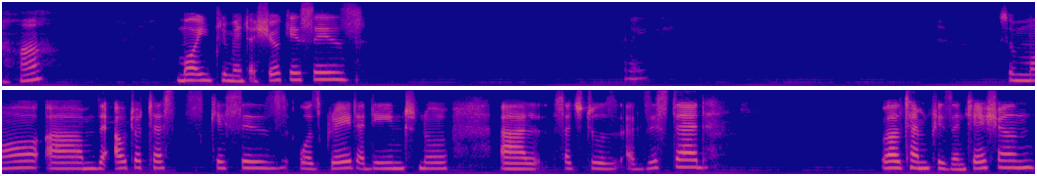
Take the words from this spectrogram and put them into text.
uh-huh. more implementer showcases. So more, um, the auto tests cases was great. I didn't know uh, such tools existed well-timed presentation.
